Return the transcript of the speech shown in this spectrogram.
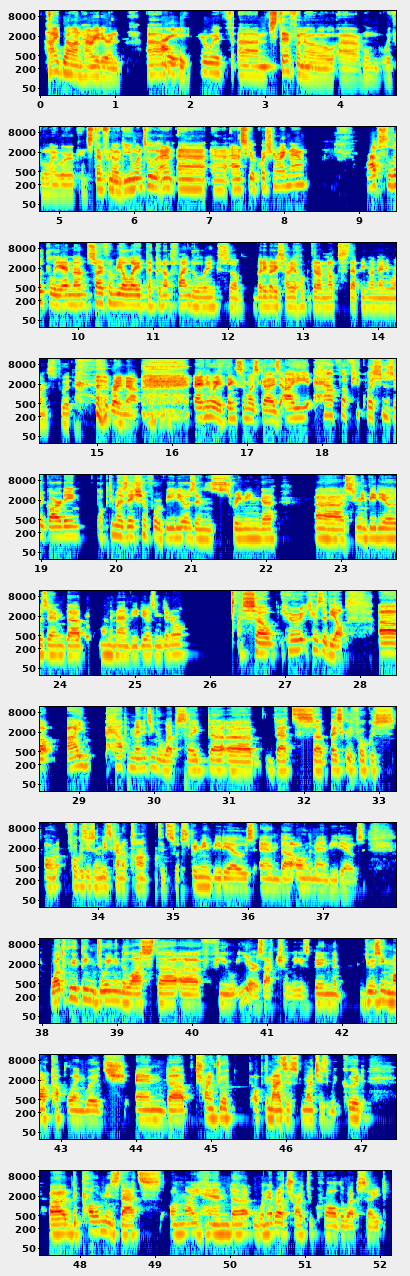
Hi, Don. How are you doing? Um, Hi. Here with um, Stefano, uh, whom, with whom I work. And Stefano, do you want to uh, uh, ask your question right now? Absolutely. And I'm sorry for being late. I could not find the link. So very, very sorry. I hope they're not stepping on anyone's foot right now. Anyway, thanks so much, guys. I have a few questions regarding optimization for videos and streaming, uh, uh, streaming videos and uh, on-demand videos in general. So here, here's the deal. I help managing a website uh, uh, that's uh, basically focus on focuses on this kind of content, so streaming videos and uh, on-demand videos. What we've been doing in the last uh, uh, few years actually has been using markup language and trying to optimize as much as we could the problem is that on my hand, whenever I try to crawl the website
